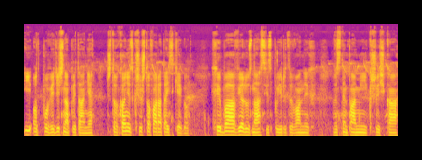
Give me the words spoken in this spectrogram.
i odpowiedzieć na pytanie, czy to koniec Krzysztofa Ratajskiego. Chyba wielu z nas jest poirytowanych występami Krzyśka,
